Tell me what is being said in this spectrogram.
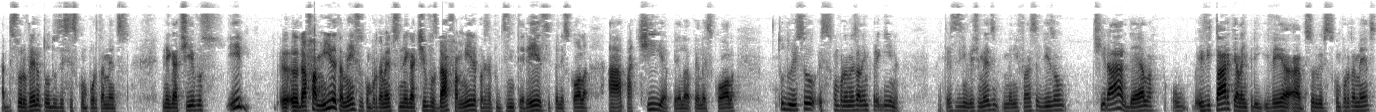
absorvendo todos esses comportamentos negativos e uh, da família também, esses comportamentos negativos da família, por exemplo, desinteresse pela escola, a apatia pela, pela escola. Tudo isso, esses comportamentos ela impregna. Então esses investimentos em primeira infância visam tirar dela, ou evitar que ela venha a absorver esses comportamentos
